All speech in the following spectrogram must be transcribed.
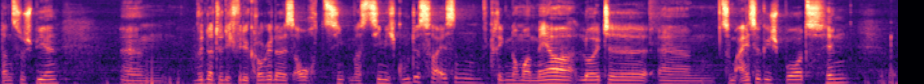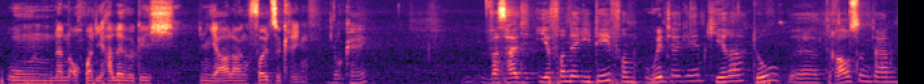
dann zu spielen. Ähm, wird natürlich für die Crocodiles auch zie was ziemlich Gutes heißen. Kriegen nochmal mehr Leute ähm, zum Eishockeysport hin und dann auch mal die Halle wirklich ein Jahr lang voll zu kriegen. Okay. Was haltet ihr von der Idee vom Winter Game? Kira, du äh, draußen dann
